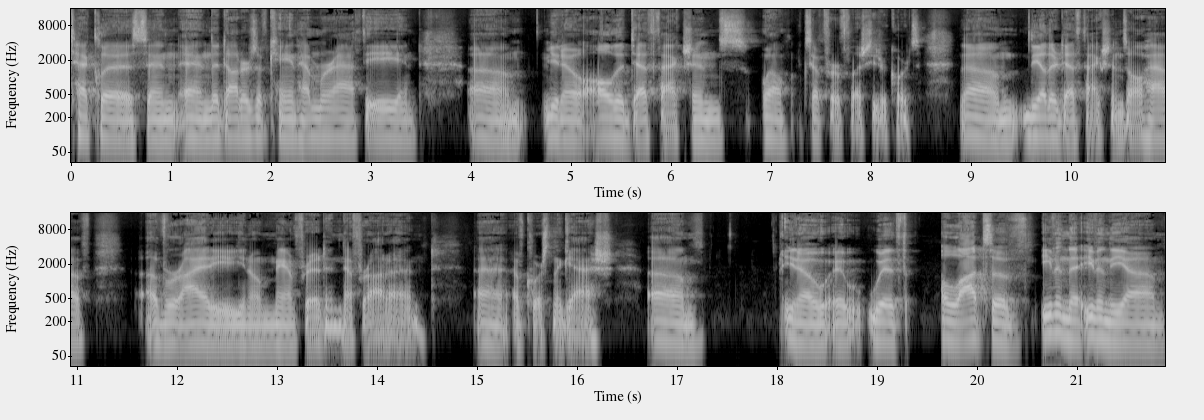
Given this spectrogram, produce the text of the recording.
Teclis and and the Daughters of Khaine have Morathi and um, you know all the Death factions. Well, except for Flesh Eater Courts, um, the other Death factions all have a variety. You know, Mannfred and Neferata and uh, of course Nagash. Um, you know, it- with a lots of even the even the um,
